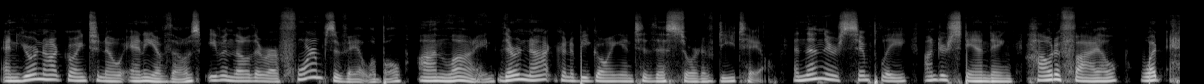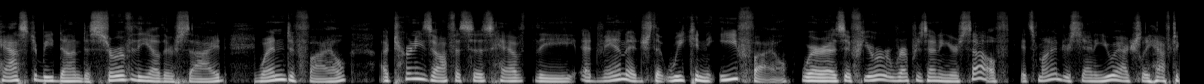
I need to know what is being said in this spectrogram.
And you're not going to know any of those, even though there are forms available online. They're not going to be going into this sort of detail. And then there's simply understanding how to file, what has to be done to serve the other side, when to file. Attorneys' offices have the advantage that we can e file, whereas if you're representing yourself, it's my understanding you actually have to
